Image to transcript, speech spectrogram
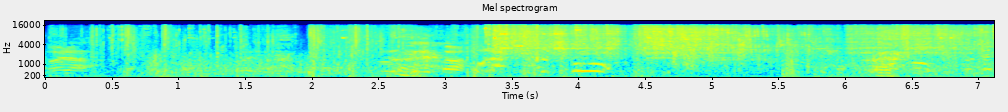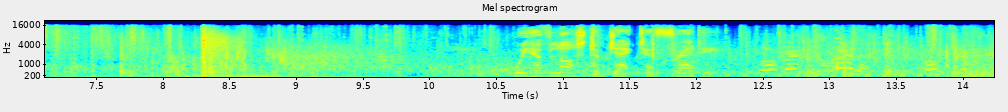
Voilà. Ne vous pas. Voilà. Secours We have lost objective Freddy. Mauvaise nouvelle Objectif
